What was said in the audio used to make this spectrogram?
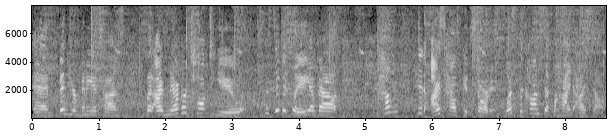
and been here many a times, but I've never talked to you specifically about how did Ice House get started? What's the concept behind Ice House?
